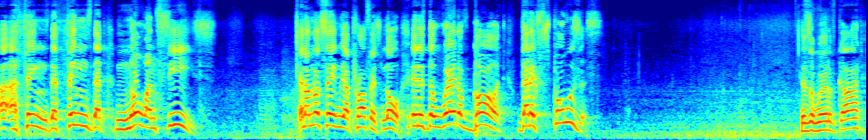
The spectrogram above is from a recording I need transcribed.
uh, uh, things, the things that no one sees. And I'm not saying we are prophets, no. It is the word of God that exposes. Is the word of God.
